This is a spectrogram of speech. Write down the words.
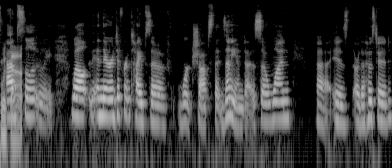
with Absolutely. that? Absolutely. Well, and there are different types of workshops that Xenium does. So one uh, is are the hosted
